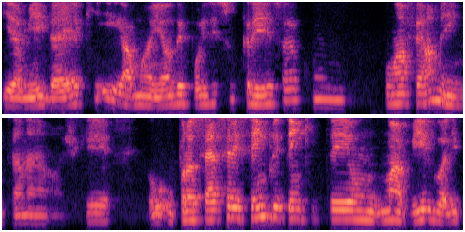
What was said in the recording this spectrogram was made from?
e a minha ideia é que amanhã ou depois isso cresça com com a ferramenta, né? Acho que o, o processo ele sempre tem que ter um, uma vírgula ali,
